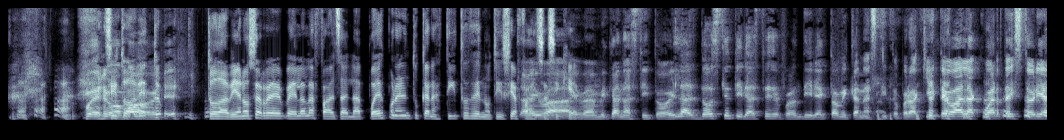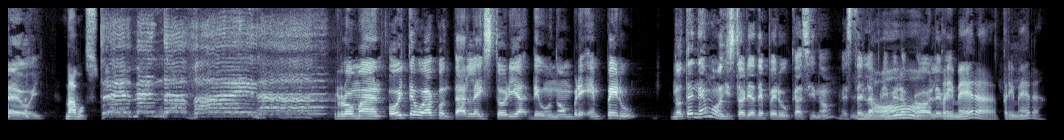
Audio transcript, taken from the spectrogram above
bueno, todavía, no se revela la falsa. La puedes poner en tu canastito de noticias falsas si quieres. Ahí va mi canastito. Hoy las dos que tiraste se fueron directo a mi canastito. Pero aquí te va la cuarta historia de hoy. Vamos. Tremenda vaina. Román, hoy te voy a contar la historia de un hombre en Perú no tenemos historias de Perú casi, ¿no? Esta es la primera probablemente. Primera, primera.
